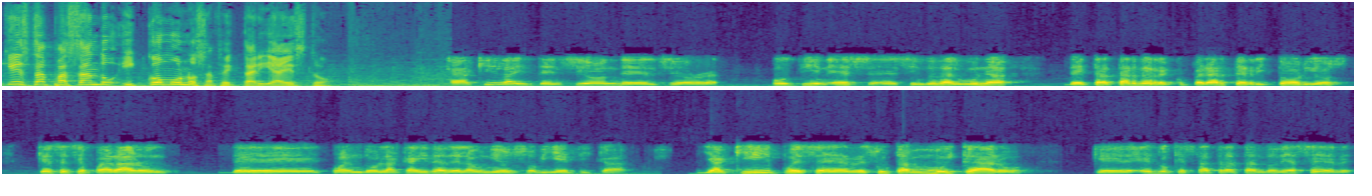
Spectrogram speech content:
¿Qué está pasando y cómo nos afectaría esto? Aquí la intención del señor Putin es, sin duda alguna, de tratar de recuperar territorios que se separaron de cuando la caída de la Unión Soviética. Y aquí, pues, eh, resulta muy claro que es lo que está tratando de hacer.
